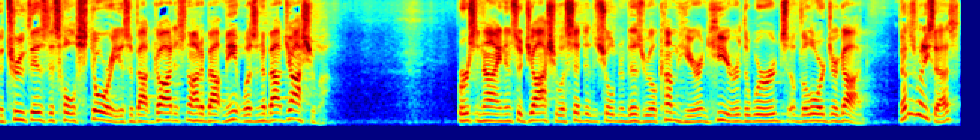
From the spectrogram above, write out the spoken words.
The truth is, this whole story is about God. It's not about me. It wasn't about Joshua. Verse 9 And so Joshua said to the children of Israel, Come here and hear the words of the Lord your God. Notice what he says.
